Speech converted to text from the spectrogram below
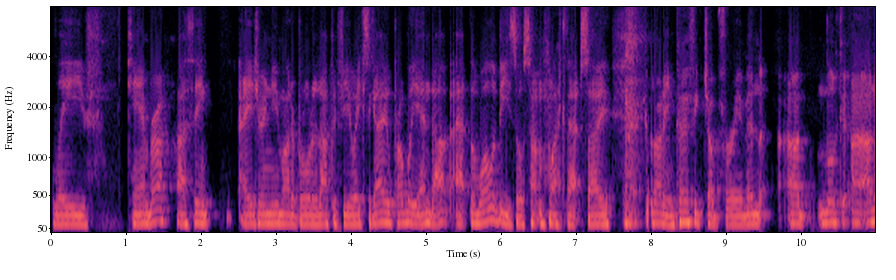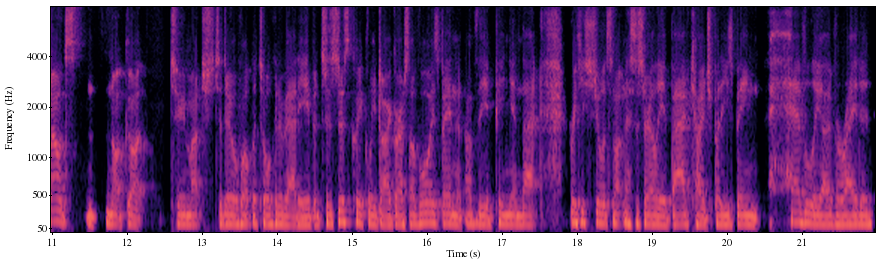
leave Canberra, I think Adrian, you might have brought it up a few weeks ago. He'll probably end up at the Wallabies or something like that. So good on him. Perfect job for him. And uh, look, I, I know it's not got too much to do with what we're talking about here, but to just quickly digress, I've always been of the opinion that Ricky Stuart's not necessarily a bad coach, but he's been heavily overrated,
